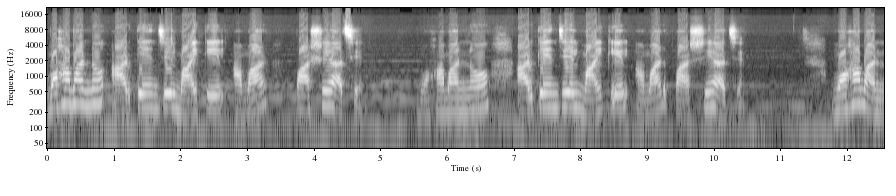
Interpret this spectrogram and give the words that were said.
মহামান্য আর্কেঞ্জেল মাইকেল আমার পাশে আছেন মহামান্য আর্কেঞ্জেল মাইকেল আমার পাশে আছেন মহামান্য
